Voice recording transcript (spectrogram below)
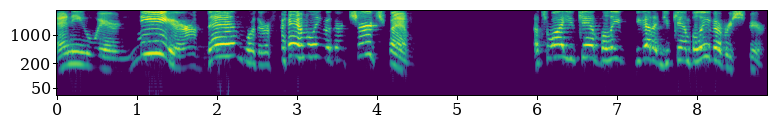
anywhere near them or their family or their church family. That's why you can't believe you gotta you can't believe every spirit.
